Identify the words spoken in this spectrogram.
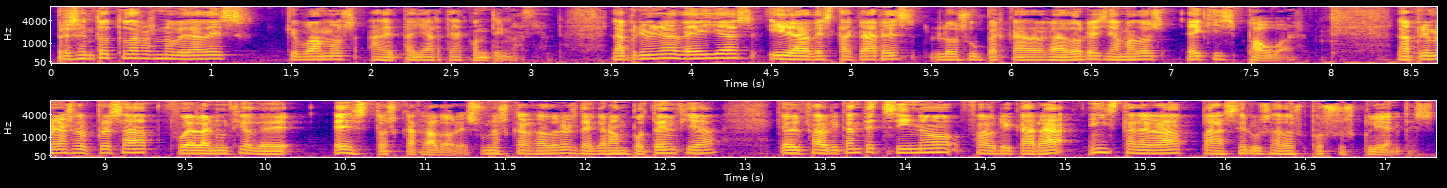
presentó todas las novedades que vamos a detallarte a continuación. La primera de ellas y a destacar es los supercargadores llamados X-Power. La primera sorpresa fue el anuncio de estos cargadores, unos cargadores de gran potencia que el fabricante chino fabricará e instalará para ser usados por sus clientes.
